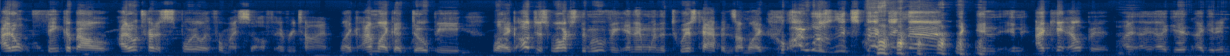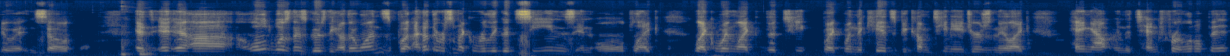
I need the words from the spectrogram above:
I don't think about. I don't try to spoil it for myself every time. Like I'm like a dopey. Like I'll just watch the movie, and then when the twist happens, I'm like, oh, I wasn't expecting that. like, and, and I can't help it. I, I, I get. I get into it, and so it, it, uh, old wasn't as good as the other ones, but I thought there were some like really good scenes in old, like like when like the te- like when the kids become teenagers and they like hang out in the tent for a little bit,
